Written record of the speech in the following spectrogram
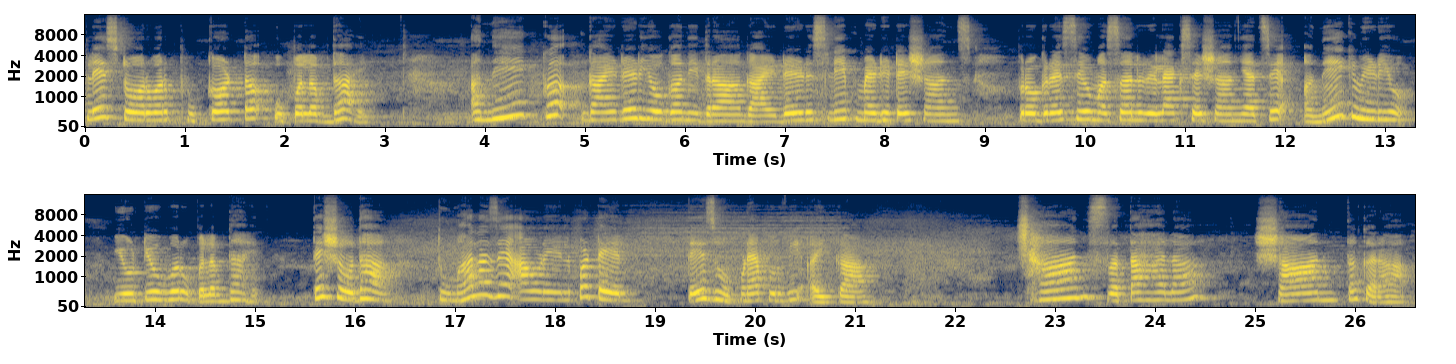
प्ले स्टोअरवर फुकट उपलब्ध आहे. अनेक गायडेड योग निद्रा guided sleep meditations progressive muscle relaxation याचे अनेक व्हिडिओ यूट्यूबवर उपलब्ध आहेत. ते शोधा. तुम्हाला जे आवडेल पटेल ते झोपण्यापूर्वी ऐका. छान स्वतःला शांत करा.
